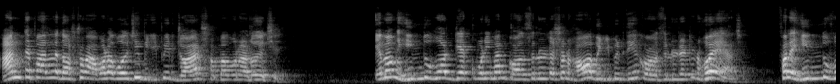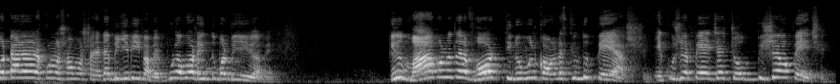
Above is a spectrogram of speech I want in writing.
আনতে পারলে দর্শক, আবারও বলছি, বিজেপির জয়ের সম্ভাবনা রয়েছে। এবং হিন্দু ভোট যে পরিমাণ কনসলিডেশন হওয়া বিজেপির দিকে কনসলিডেটেড হয়ে আছে। ফলে হিন্দু ভোটারের কোনো সমস্যা নেই, এটা বিজেপি পাবে। পুরো ভোট হিন্দু ভোট বিজেপি পাবে। কিন্তু মা বোনদের ভোট তৃণমূল কংগ্রেস কিন্তু পেয়ে আসছে। একুশে পেয়েছে, চব্বিশেও পেয়েছে,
